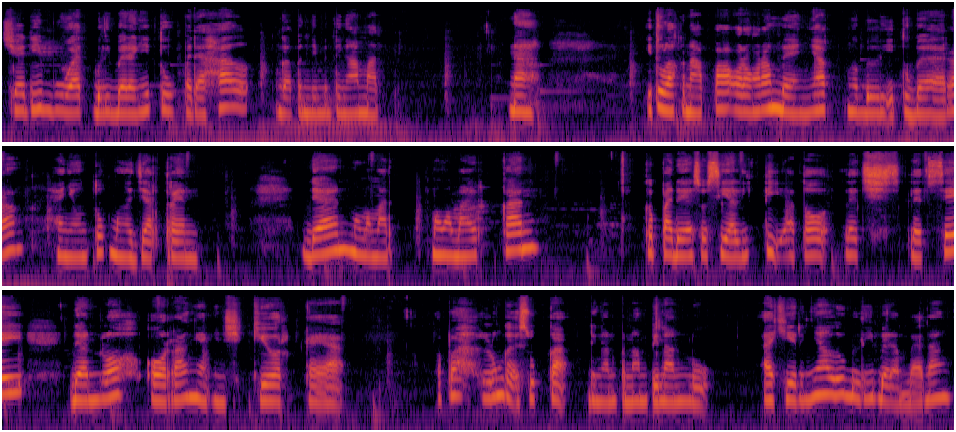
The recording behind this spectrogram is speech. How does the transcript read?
jadi buat beli barang itu. Padahal nggak penting-penting amat. Nah Itulah kenapa orang-orang banyak ngebeli itu barang hanya untuk mengejar tren dan memamerkan kepada sociality atau let's let's say dan loh orang yang insecure kayak apa lu nggak suka dengan penampilan lu? Akhirnya lu beli barang-barang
